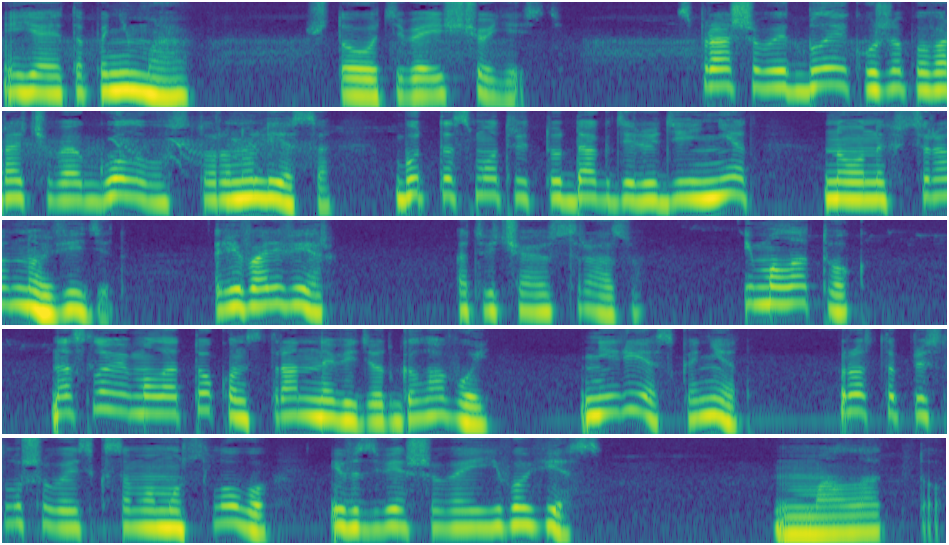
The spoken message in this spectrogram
Я это понимаю. Что у тебя еще есть?» Спрашивает Блейк, уже поворачивая голову в сторону леса, будто смотрит туда, где людей нет, но он их все равно видит. «Револьвер», — отвечаю сразу. «И молоток». На слове «молоток» он странно ведет головой. Не резко, нет, просто прислушиваясь к самому слову и взвешивая его вес. «Молоток»,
